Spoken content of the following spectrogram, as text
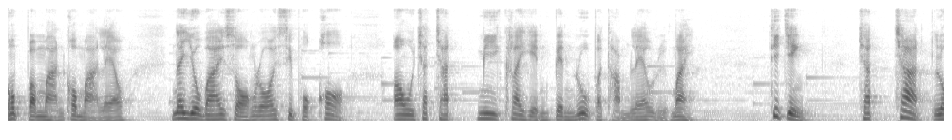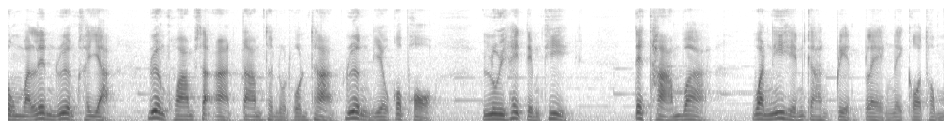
งบประมาณก็มาแล้ว นโยบาย 216 ข้อ เอาชัดๆ มีใครเห็นเป็นรูปธรรมแล้วหรือไม่ ที่จริง ชัดชาติลงมาเล่นเรื่องขยะ เรื่องความสะอาดตามถนนหนทางเรื่องเดียวก็พอ ลุยให้เต็มที่ แต่ถามว่าวันนี้เห็นการเปลี่ยนแปลงในกทม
